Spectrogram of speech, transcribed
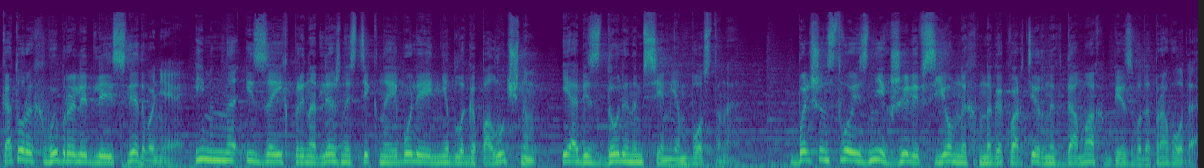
которых выбрали для исследования именно из-за их принадлежности к наиболее неблагополучным и обездоленным семьям Бостона. Большинство из них жили в съемных многоквартирных домах без водопровода.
